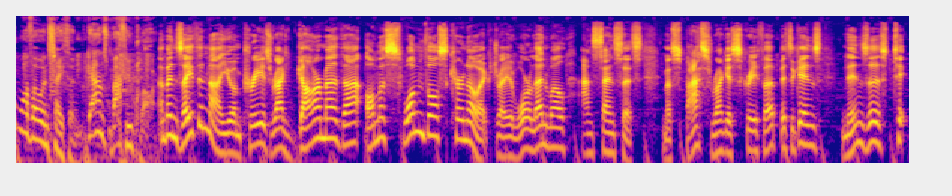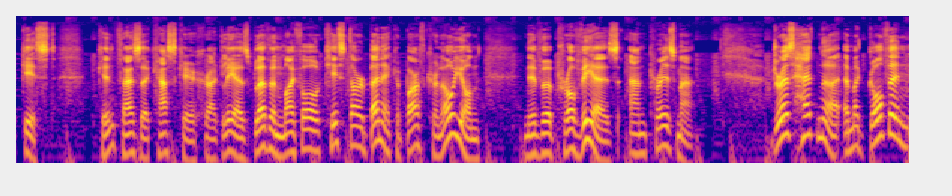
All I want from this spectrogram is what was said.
Watho and Sathan, Gans Matthew Clark. And ben Zathan na you and praise rag garma that oma swanvos kernoic dre war lenwell and census. Ma spas ragus screefer bitagins ninzas tikgist. Kinthes a caskir raglias blethen my fo kist ar benic a barth kernoion. Niva provias and prisma. Dres hedna y mae gofyn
